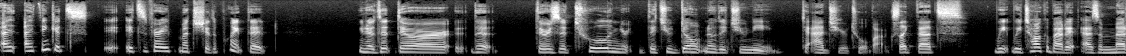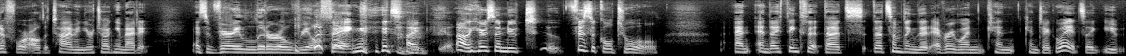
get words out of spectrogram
I, I think it's it's very much to the point that you know that there are that there's a tool in your that you don't know that you need to add to your toolbox. Like that's we, we talk about it as a metaphor all the time and you're talking about it as a very literal real thing. It's like oh here's a new t- physical tool. And and i think that that's that's something that everyone can can take away. It's like you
